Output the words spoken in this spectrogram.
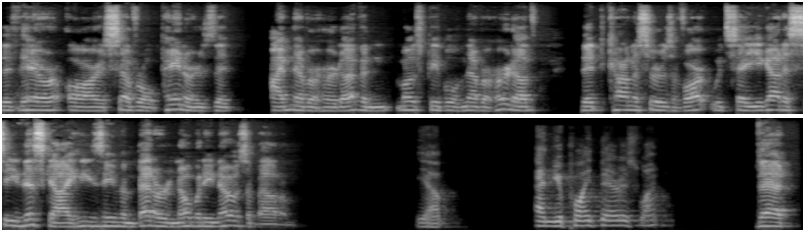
that there are several painters that I've never heard of, and most people have never heard of, that connoisseurs of art would say, you got to see this guy. He's even better and nobody knows about him. Yeah. And your point there is what? That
